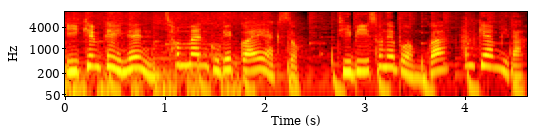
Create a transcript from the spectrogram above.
이 캠페인은 천만 고객과의 약속, DB 손해보험과 함께합니다.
